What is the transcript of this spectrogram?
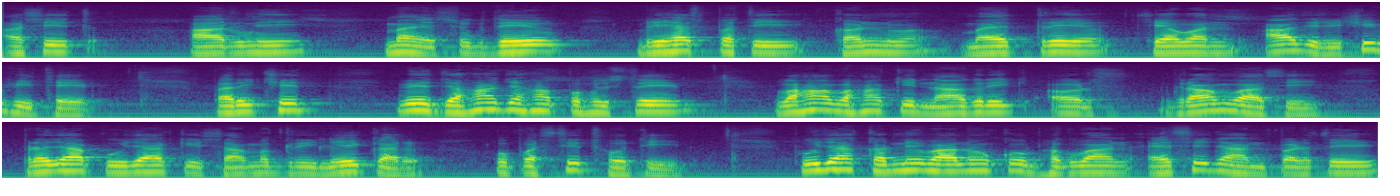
असित आरुणी, मैं, सुखदेव, बृहस्पति, कण्व, मैत्रेय, च्यवन आदि ऋषि भी थे। परीक्षित, वे जहाँ जहाँ पहुँचते वहाँ वहाँ की नागरिक और ग्रामवासी प्रजा पूजा की सामग्री लेकर उपस्थित होती। पूजा करने वालों को भगवान ऐसे जान पड़ते,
